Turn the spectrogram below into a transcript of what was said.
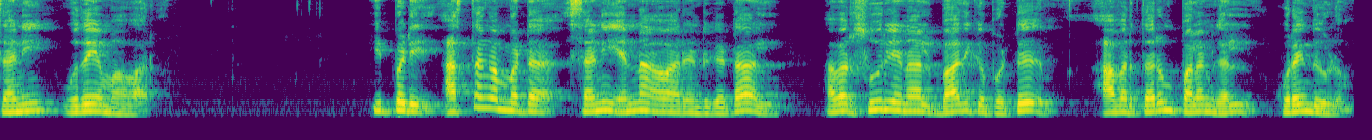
சனி உதயமாவார். இப்படி அஸ்தங்கம் பட்ட சனி என்ன ஆவார் என்று கேட்டால் அவர் சூரியனால் பாதிக்கப்பட்டு அவர் தரும் பலன்கள் குறைந்துவிடும்.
